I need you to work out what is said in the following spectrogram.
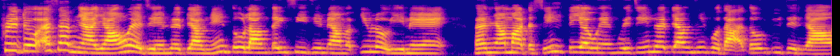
ဖရီတိုအက်ဆက်များရောင်းဝယ်ခြင်းလွှဲပြောင်းခြင်းတိုးလောင်သိမ်းဆည်းခြင်းများမပြုလုပ်ရင်းနဲ့ဗန်များမှတစီတရားဝင်ငွေကြေးလွှဲပြောင်းခြင်းကိုသာအသုံးပြုတင်ကြောင်း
